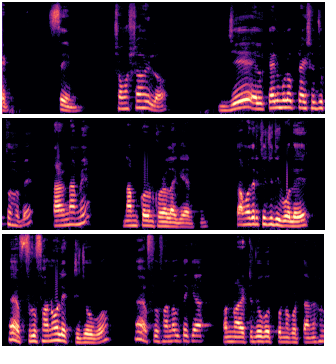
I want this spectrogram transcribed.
এক সেম সমস্যা হইল যে অ্যালকাইল মূলকটা এসে যুক্ত হবে, তার নামে নামকরণ করা লাগে আর কি। তো আমাদেরকে যদি বলে হ্যাঁ ফ্রুফানল একটি যৌগ হ্যাঁ ফ্রুফানল থেকে অন্য আরেকটা যৌগ উৎপন্ন করতাম, এখন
